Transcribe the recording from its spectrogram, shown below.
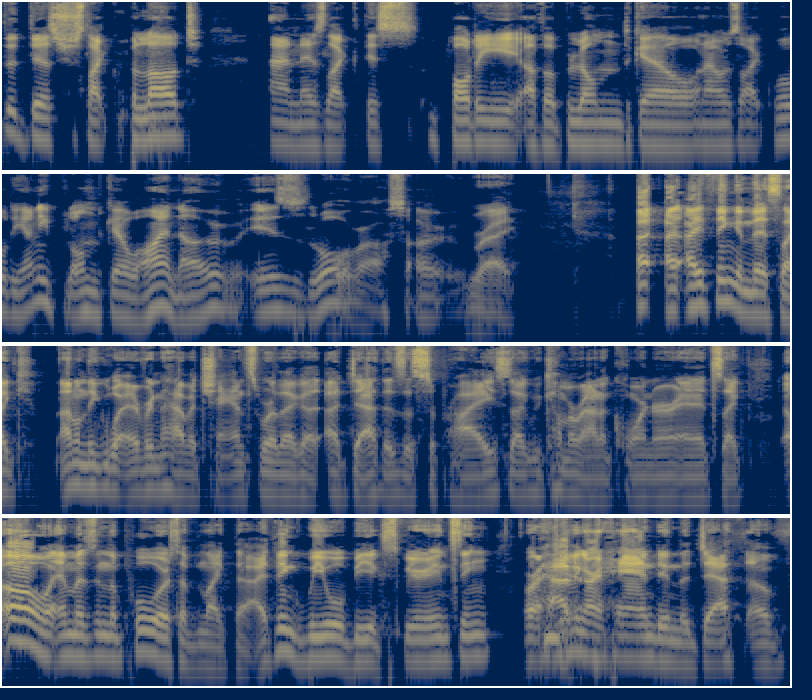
th- there's just like blood and there's like this body of a blonde girl and i was like well the only blonde girl i know is laura so Right. I, I think in this, like, I don't think we're ever gonna have a chance where like a, a death is a surprise. Like we come around a corner and it's like, oh, Emma's in the pool or something like that. I think we will be experiencing or having our hand in the death of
